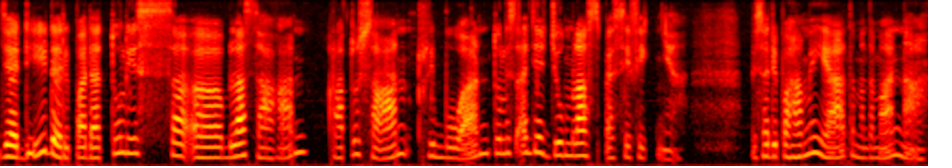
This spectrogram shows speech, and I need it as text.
Jadi daripada tulis uh, belasan, ratusan, ribuan, tulis aja jumlah spesifiknya. Bisa dipahami ya, teman-teman. Nah,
